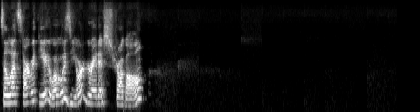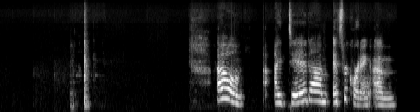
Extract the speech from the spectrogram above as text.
So let's start with you. What was your greatest struggle? Oh i did um it's recording um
